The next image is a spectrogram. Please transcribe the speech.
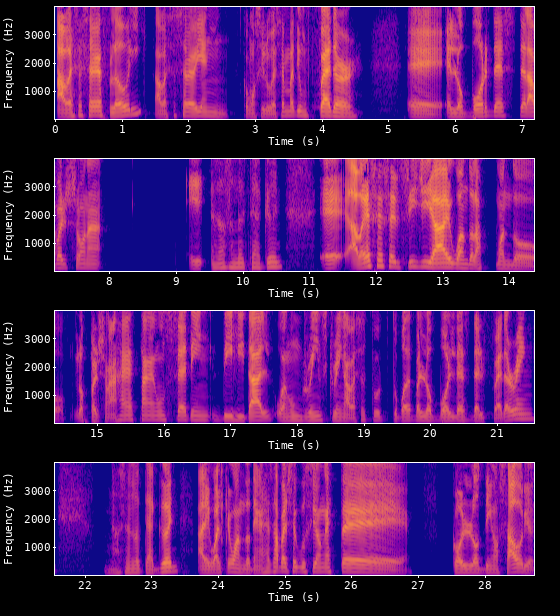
a veces se ve floaty, a veces se ve bien como si le hubiesen metido un feather eh, en los bordes de la persona y it doesn't look that good. Eh, a veces el CGI cuando, las, cuando los personajes están en un setting digital o en un green screen, a veces tú, tú puedes ver los bordes del feathering. Doesn't look that good. Al igual que cuando tienes esa persecución este con los dinosaurios.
